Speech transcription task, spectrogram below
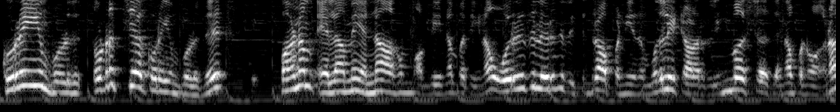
குறையும் பொழுது தொடர்ச்சியாக குறையும் பொழுது பணம் எல்லாமே என்ன ஆகும் அப்படின்னா பார்த்தீங்கன்னா ஒரு இதுல இருந்து வித்ட்ரா பண்ணி அந்த முதலீட்டாளர்கள் இன்வெஸ்டர்ஸ் என்ன பண்ணுவாங்கன்னா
